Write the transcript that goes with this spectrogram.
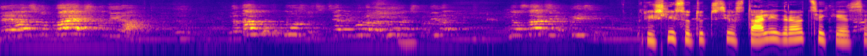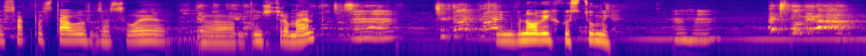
dejansko pa eksplodira. Natanko kot Prišli so tudi vsi ostali igravci, ki je se vsak postavil za svoj uh, inštrument Če kdaj kaj in v novih kostumih. eksplodira.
